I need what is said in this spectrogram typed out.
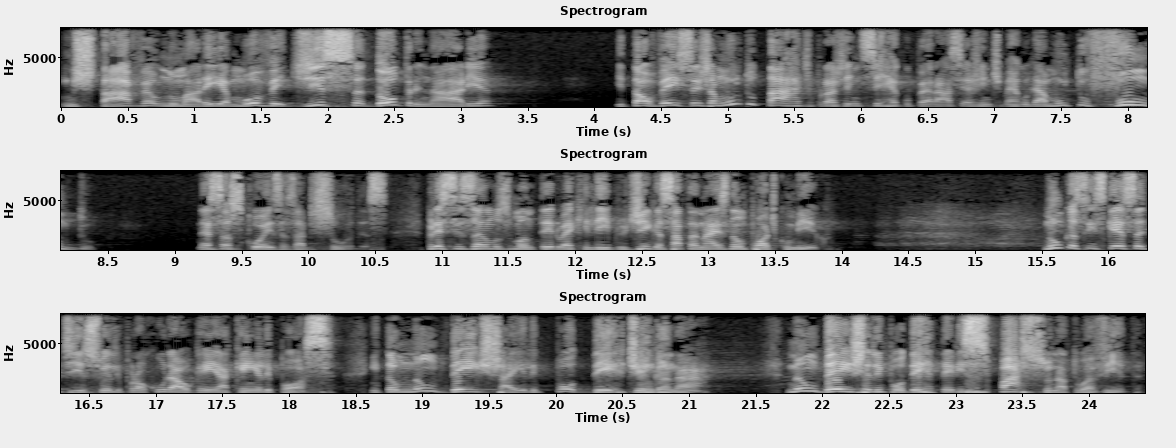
instável, numa areia movediça, doutrinária, e talvez seja muito tarde para a gente se recuperar se a gente mergulhar muito fundo nessas coisas absurdas. Precisamos manter o equilíbrio. Diga, Satanás não pode comigo. Nunca se esqueça disso. Ele procura alguém a quem ele possa. Então não deixa ele poder te enganar. Não deixe ele poder ter espaço na tua vida.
